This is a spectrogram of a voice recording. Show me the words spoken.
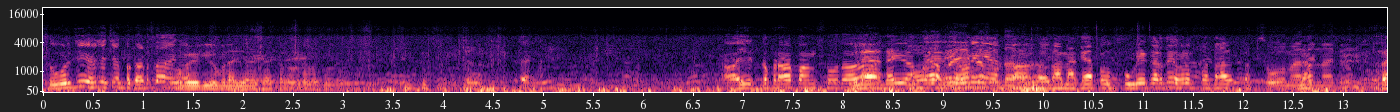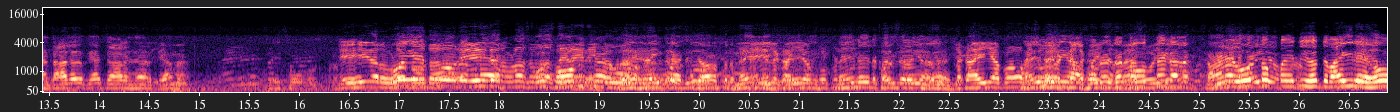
ਸੂਰਜ ਇਹੋ ਜਿਹਾ ਚੱਪ ਕੱਢਦਾ ਹੈ ਵੀਡੀਓ ਬਣਾਈ ਜਾਣਾ ਸੈੱਟ ਲਾਉਣਾ ਆ ਇੱਕ ਕਪੜਾ 500 ਦਾ। ਲੈ ਨਹੀਂ ਹੋਣੇ ਆ। 500 ਦਾ। ਮੈਂ ਕਿਹਾ ਪੂਰੇ ਕਰਦੇ ਹੁਣ ਪਤਾ 100 ਮੈਂ ਦੇਣਾ ਇਧਰ। 45 ਕਿਹਾ 4000 ਕਿਹਾ ਮੈਂ। ਨਹੀਂ 100 ਹੋਰ ਇਹੀ ਤਾਂ ਰੌਲਾ ਸੌਦਾ ਇਹੀ ਤਾਂ ਰੌਲਾ ਸੌਦਾ ਨਹੀਂ ਨਹੀਂ ਕਰਾ ਦੀ ਜਾ ਫਿਰ ਨਹੀਂ ਲਿਖਾਈ ਆਪਾਂ ਨਹੀਂ ਨਹੀਂ ਲਿਖਾਈ ਕਰਾਈ ਲਿਖਾਈ ਆਪਾਂ ਨਹੀਂ ਨਹੀਂ ਥੋੜੇ ਸਰ ਤੋਂ ਉੱਤੇ ਗੱਲ ਨਾ ਉਹ ਤਾਂ 3500 ਦਵਾਈ ਰਹੇ। ਹੋ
